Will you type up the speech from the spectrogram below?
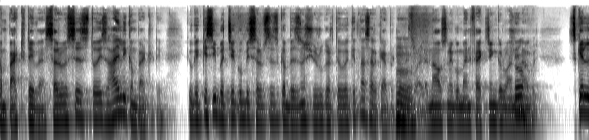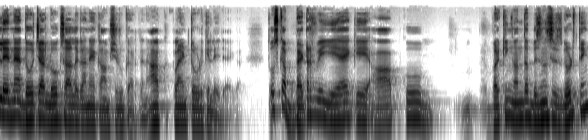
کمپیٹیو ہے. سروسز تو از ہائیلی کمپیٹیو کیونکہ کسی بچے کو بھی سروسز کا بزنس شروع کرتے ہوئے کتنا سر کیپٹل ریکوائرڈ ہے؟ نہ اس نے کوئی مینوفیکچرنگ کروانی نہ کچھ۔ اسکل لینا ہے دو چار لوگ سال لگانے کا کام شروع کر دینا آپ کا کلائنٹ توڑ کے لے جائے گا۔ تو اس کا بیٹر وے یہ ہے کہ آپ کو working on the business is good thing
